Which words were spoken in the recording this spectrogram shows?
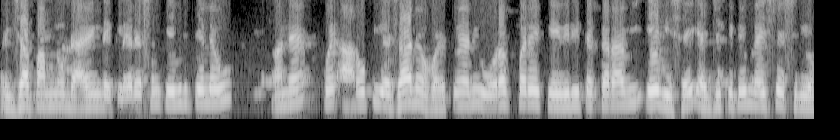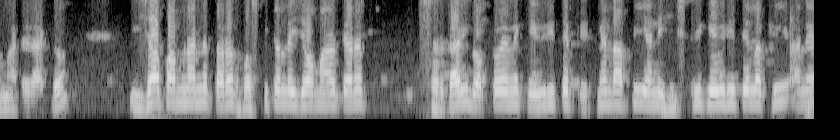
ઇજા પામનું ડાયન ડિક્લેરેશન કેવી રીતે લેવું? અને કોઈ આરોપી અજાણ્યો હોય તો એની ઓળખ પર કેવી રીતે કરાવી? એ વિષય એજ્યુકેટિવ મેજિસ્ટ્રેટશ્રીઓ માટે રાખ્યો. ઈજા પામનારને તરત હોસ્પિટલ લઈ જવામાં આવે ત્યારે સરકારી ડોક્ટરોને કેવી રીતે ટ્રીટમેન્ટ આપી એની હિસ્ટ્રી કેવી રીતે લખી અને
